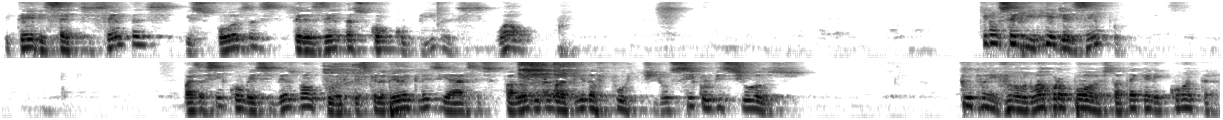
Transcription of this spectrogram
que teve 700 esposas, 300 concubinas. Uau! Que não serviria de exemplo mas assim como esse mesmo autor que escreveu Eclesiastes, falando de uma vida fútil, um ciclo vicioso, tudo é em vão, não há propósito, até que ele encontra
